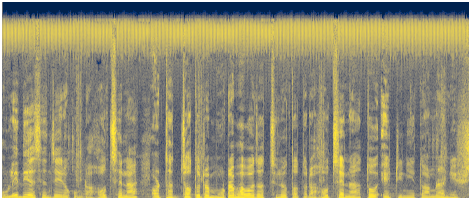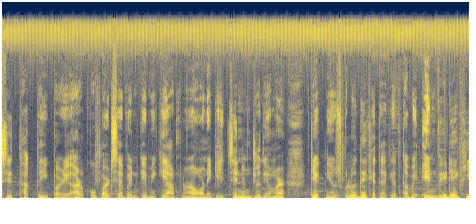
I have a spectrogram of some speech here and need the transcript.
বলে দিয়েছেন যে এরকমটা হচ্ছে না, অর্থাৎ যতটা মোটা ভাবা যাচ্ছিল ততটা হচ্ছে না, তো এটি নিয়ে তো আমরা নিশ্চিত থাকতেই পারি। আর কোপার সেভেন কেমিকে আপনারা অনেকেই চেনেন যদি আমার টেক নিউজগুলো দেখে থাকেন। তবে এনভিডিয়া কি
